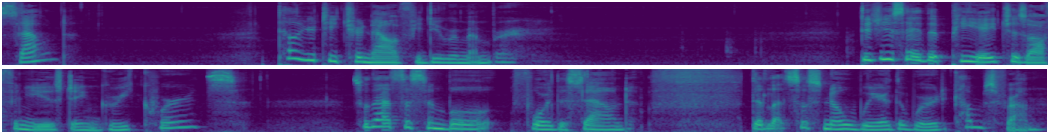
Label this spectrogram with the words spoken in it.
sound? Tell your teacher now if you do remember. Did you say that ph is often used in Greek words? So that's the symbol for the sound f that lets us know where the word comes from.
